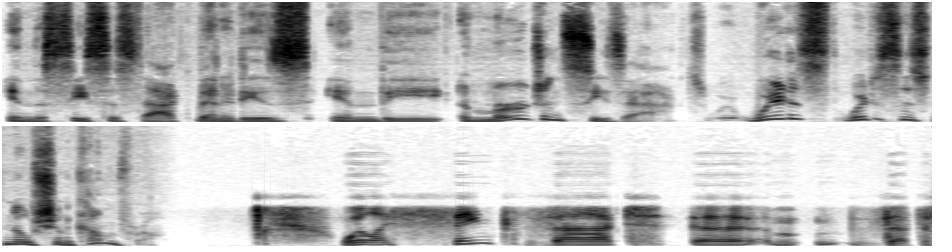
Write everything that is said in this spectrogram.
in the CSIS Act than it is in the Emergencies Act. Where does where does this notion come from? Well, I think that uh, that the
